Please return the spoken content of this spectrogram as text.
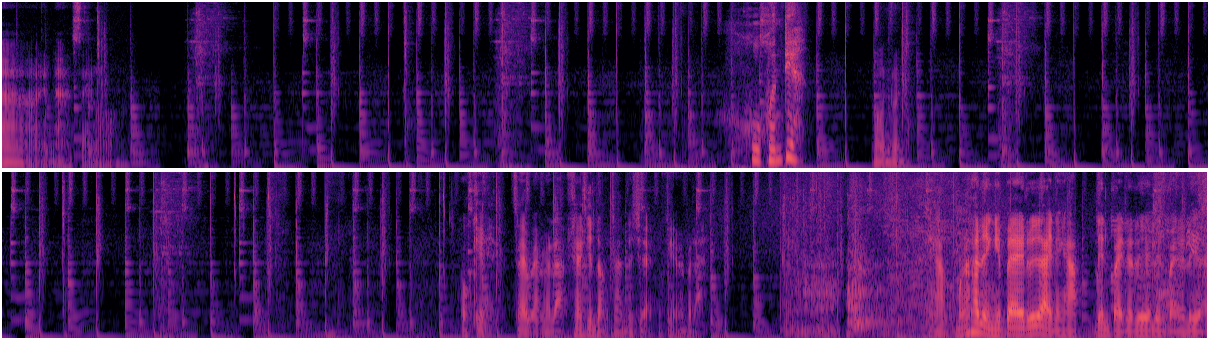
อ่าเดี๋ยวนะแสงลอง 武魂殿。 โน่นนู่นโอเค ใส่แหวนไปละแค่ขึ้นดอกจันเฉยโอเค ไม่เป็นไรนะครับมันก็ทำอย่างนี้ไปเรื่อยนะครับ เล่นไปเรื่อยเล่นไปเรื่อย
